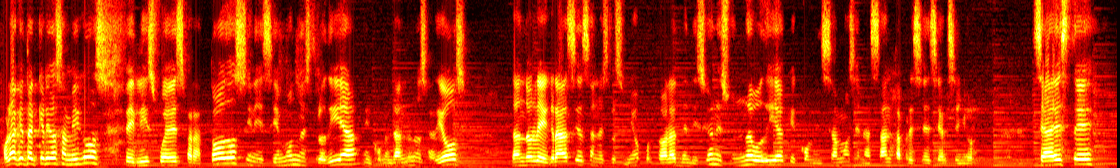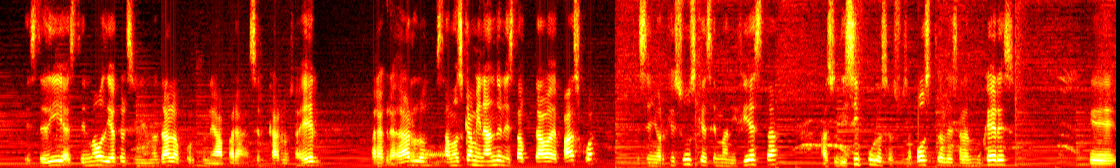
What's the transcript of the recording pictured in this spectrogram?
Hola, ¿qué tal queridos amigos? Feliz jueves para todos. Iniciemos nuestro día encomendándonos a Dios, dándole gracias a nuestro Señor por todas las bendiciones. Un nuevo día que comenzamos en la santa presencia del Señor. Sea este, este día, este nuevo día que el Señor nos da la oportunidad para acercarnos a Él, para agradarlo. Estamos caminando en esta octava de Pascua. El Señor Jesús que se manifiesta a sus discípulos, a sus apóstoles, a las mujeres, que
